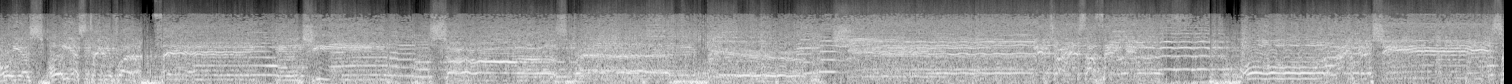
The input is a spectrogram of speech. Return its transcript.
Oh yes, oh yes, thank you, Father. Thank you, Jesus. Thank Him. Oh, thank you, Jesus.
